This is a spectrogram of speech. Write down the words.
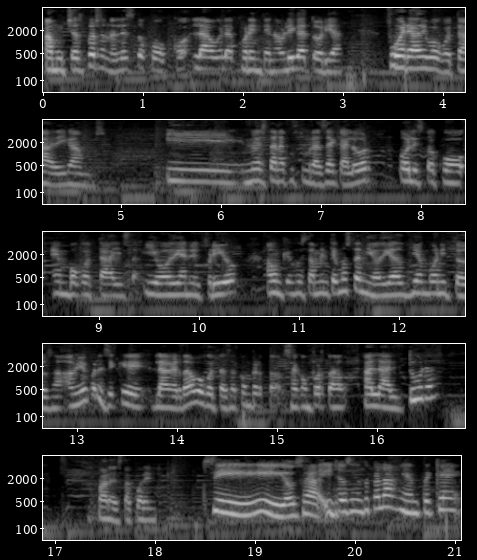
a muchas personas les tocó la, la cuarentena obligatoria fuera de Bogotá, digamos, y no están acostumbradas al calor, o les tocó en Bogotá y odian el frío, aunque justamente hemos tenido días bien bonitos. A mí me parece que la verdad Bogotá se ha comportado, se ha comportado a la altura para esta cuarentena. Sí, o sea, y yo siento que la gente que,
